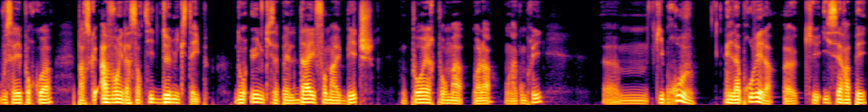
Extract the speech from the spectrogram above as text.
Vous savez pourquoi? Parce qu'avant il a sorti deux mixtapes, dont une qui s'appelle Die for My Bitch, pour rire pour ma, voilà, on a compris, euh, qui prouve, il l'a prouvé là, euh, qu'il sait rapper,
